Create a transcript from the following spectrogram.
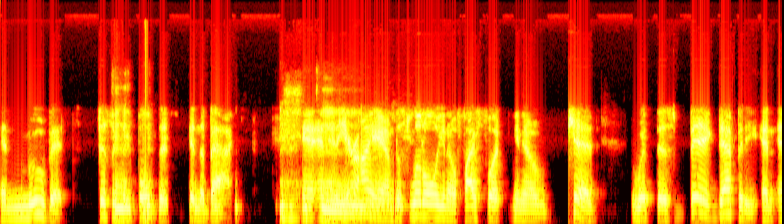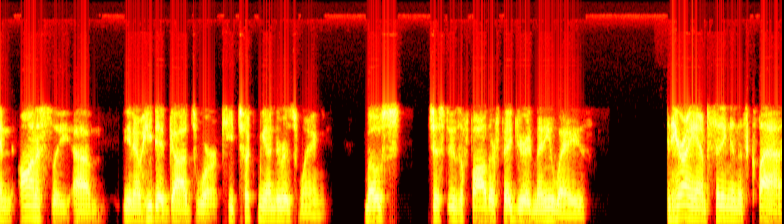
and move it, physically bolt it in the back. And, and, and here I am, this little, you know, five foot, you know, kid with this big deputy. And, and honestly, um, you know, he did God's work. He took me under his wing, most just as a father figure in many ways. And here I am sitting in this class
